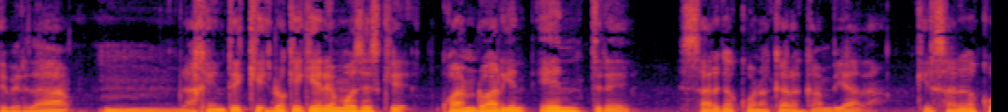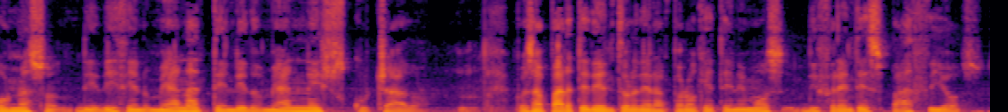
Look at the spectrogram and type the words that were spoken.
de verdad, mm, la gente que lo que queremos es que cuando alguien entre, salga con la cara cambiada, que salga con una diciendo, me han atendido, me han escuchado. Pues aparte dentro de la parroquia tenemos diferentes espacios,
